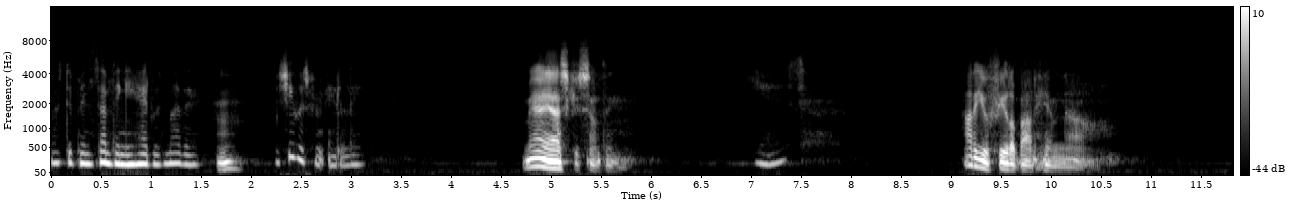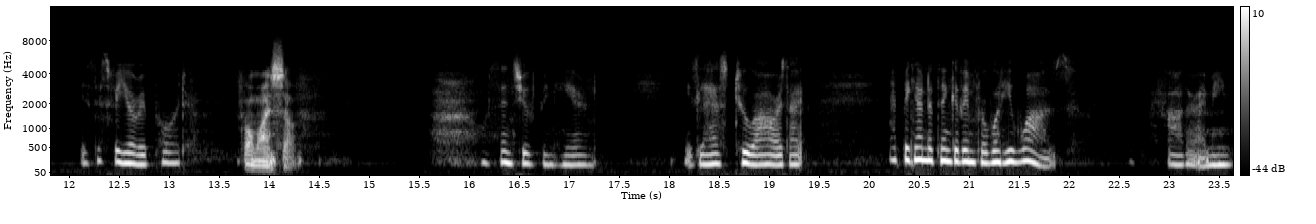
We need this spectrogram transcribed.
Must have been something he had with Mother. Hmm? She was from Italy. May I ask you something? Yes. How do you feel about him now? Is this for your report? For myself. Well, since you've been here, these last two hours, I, I've begun to think of him for what he was. My father, I mean.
